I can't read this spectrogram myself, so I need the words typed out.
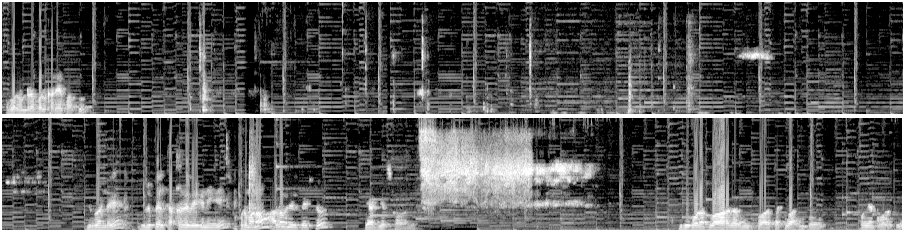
ఒక రెండు రెబ్బలు కరివేపాకు. ఇవ్వండి. ఉల్లిపాయలు చక్కగా వేగినాయి. ఇప్పుడు మనం అల్లం వెల్లుల్లి పేస్ట్ యాడ్ చేసుకోవాలి. ఇది కూడా ద్వారగా వేయించుకోవాలి పచ్చివాసన పోయేంత వరకు.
